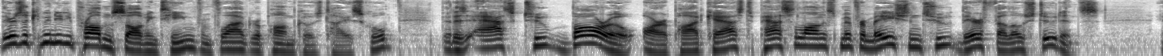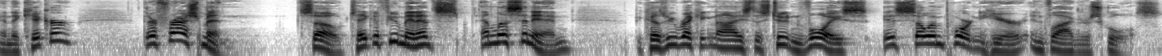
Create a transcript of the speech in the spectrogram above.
There's a community problem solving team from Flagler Palm Coast High School that is asked to borrow our podcast to pass along some information to their fellow students. And the kicker? They're freshmen. So take a few minutes and listen in because we recognize the student voice is so important here in Flagler Schools.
